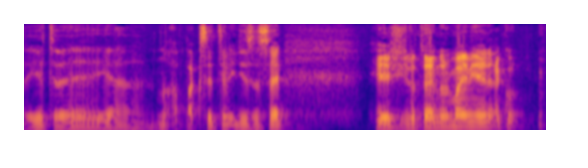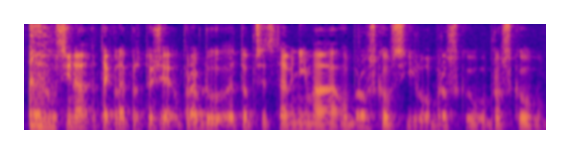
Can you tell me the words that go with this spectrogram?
je tvé já. No a pak se ty lidi zase Ježíš, no to je normálně jako husina takhle, protože opravdu to představení má obrovskou sílu, obrovskou, obrovskou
